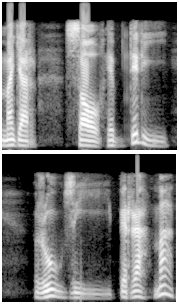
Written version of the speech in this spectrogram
مگر صاحب دلی روزی به رحمت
